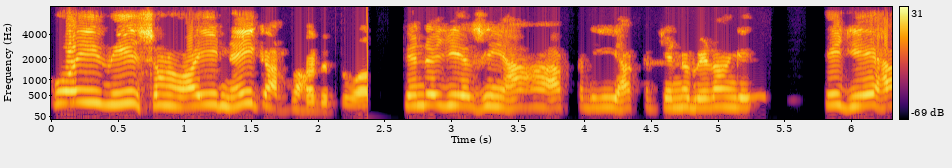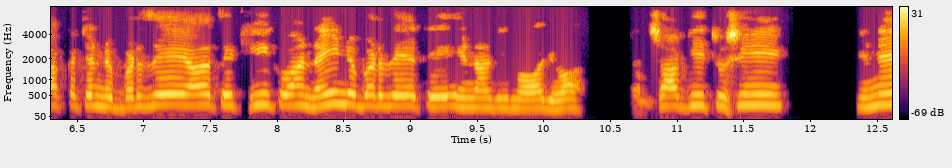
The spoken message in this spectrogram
ਕੋਈ ਵੀ ਸੁਣਵਾਈ ਨਹੀਂ ਕਰਦਾ। ਕਹਿੰਦੇ ਜੀ ਅਸੀਂ ਹੱਕ ਦੀ ਹੱਕ ਚ ਨਿਬੇੜਾਂਗੇ। ਤੇ ਜੇ ਹੱਕ ਚ ਨਿਬੜਦੇ ਆ ਤੇ ਠੀਕ ਵਾ ਨਹੀਂ ਨਿਬੜਦੇ ਤੇ ਇਹਨਾਂ ਦੀ ਮੌਜ ਵਾ। ਸਾਹਿਬ ਜੀ ਤੁਸੀਂ ਜਿੰਨੇ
